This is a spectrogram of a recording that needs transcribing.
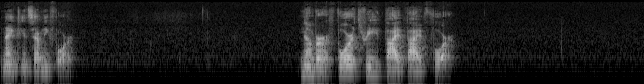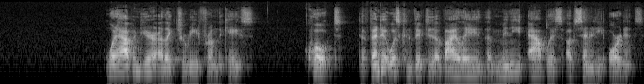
1974. Number 43554. What happened here? I'd like to read from the case. Quote Defendant was convicted of violating the Minneapolis Obscenity Ordinance,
